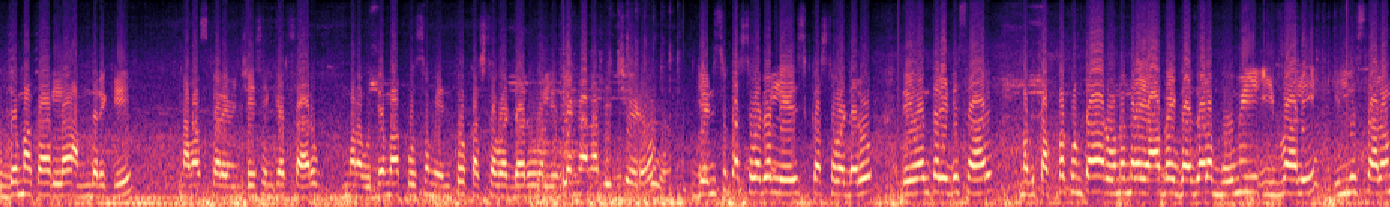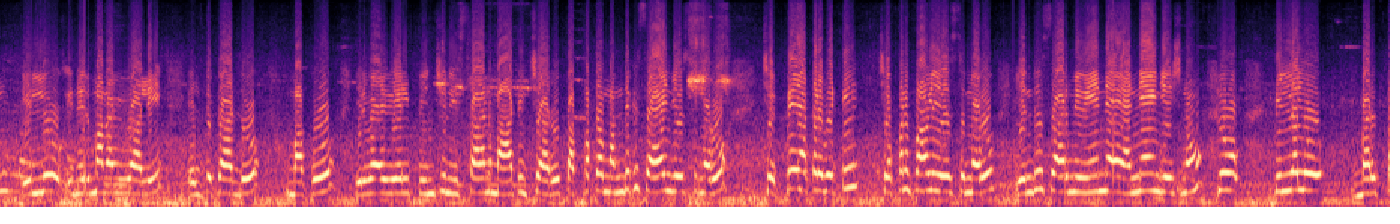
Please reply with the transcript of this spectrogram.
ఉద్యమకారుల అందరికీ నమస్కారం. జయశంకర్ సార్ మన ఉద్యమ కోసం ఎంతో కష్టపడ్డారు. వాళ్ళు తెలంగాణ తెచ్చాడు. జెంట్స్ కష్టపడ్డారు లేడీస్ కష్టపడ్డారు. రేవంత్ రెడ్డి సార్ మాకు తప్పకుండా రెండు వందల యాభై గజాల భూమి ఇవ్వాలి. ఇల్లు స్థలం ఇల్లు నిర్మాణం ఇవ్వాలి. హెల్త్ కార్డు మాకు ఇరవై వేలు పింఛన్ ఇస్తామని మాట ఇచ్చారు. తప్పక మందికి సాయం చేస్తున్నారు. చెప్పే అక్కడ పెట్టి చెప్పని పనులు చేస్తున్నారు. ఎందుకు సార్ మేము ఏం అన్యాయం చేసినాం? పిల్లలు భర్త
